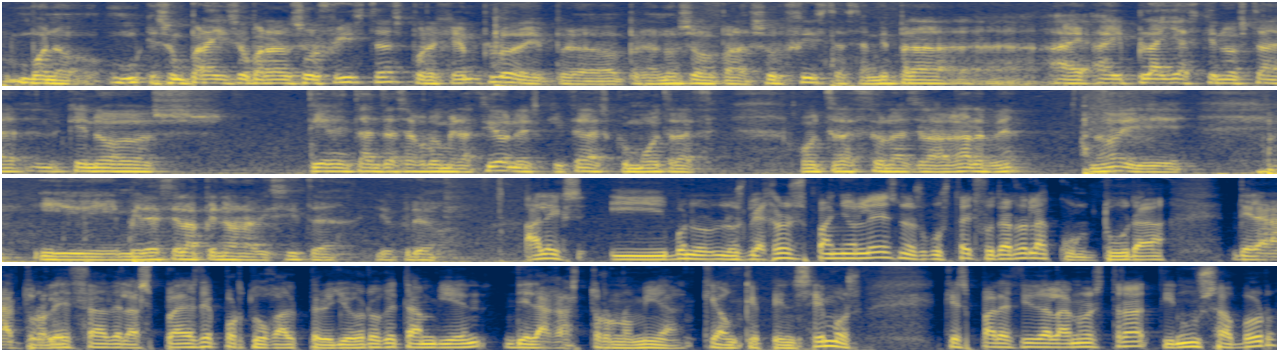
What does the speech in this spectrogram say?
bueno, es un paraíso para los surfistas, por ejemplo, pero, pero no solo para surfistas, también para, hay, hay playas que no están, que nos tienen tantas aglomeraciones, quizás, como otras, otras zonas del Algarve, ¿no? Y, y merece la pena una visita, yo creo. Alex, y bueno, los viajeros españoles nos gusta disfrutar de la cultura, de la naturaleza, de las playas de Portugal, pero yo creo que también de la gastronomía, que aunque pensemos que es parecida a la nuestra, tiene un sabor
